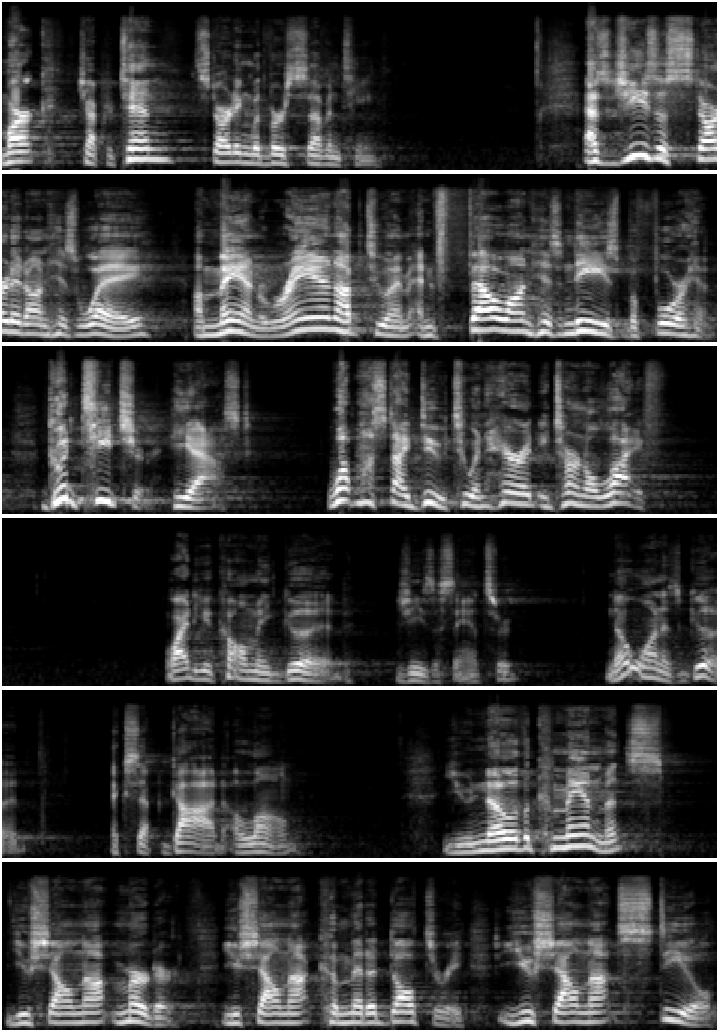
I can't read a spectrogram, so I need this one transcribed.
Mark chapter 10, starting with verse 17. As Jesus started on his way, a man ran up to him and fell on his knees before him. Good teacher, he asked, what must I do to inherit eternal life? Why do you call me good? Jesus answered. No one is good except God alone. You know the commandments you shall not murder. You shall not commit adultery. You shall not steal.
